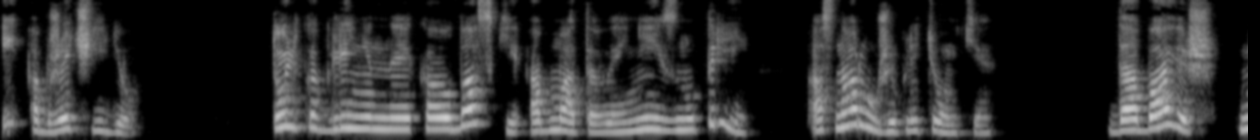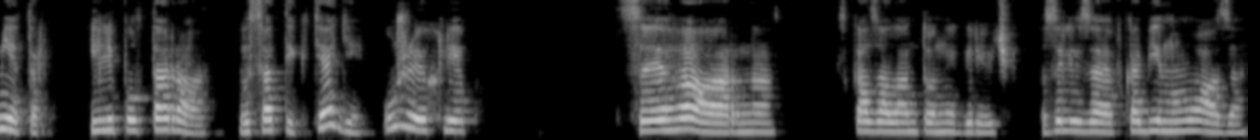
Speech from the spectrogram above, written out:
и обжечь ее. Только глиняные колбаски обматывай не изнутри, а снаружи плетенки. Добавишь метр или полтора высоты к тяге, уже хлеб. Цегарно, сказал Антон Игоревич, залезая в кабину УАЗа.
